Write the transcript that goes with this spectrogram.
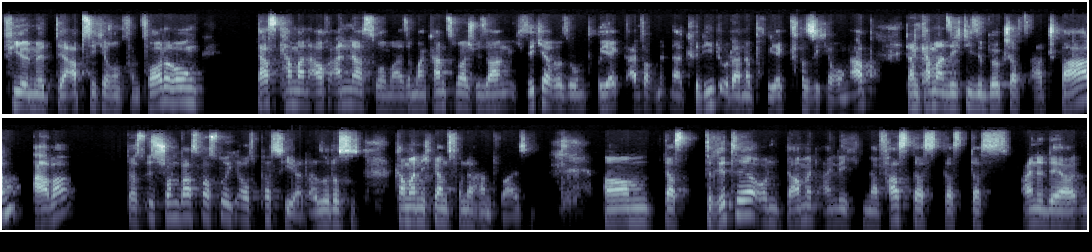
viel mit der Absicherung von Forderungen. Das kann man auch andersrum. Also man kann zum Beispiel sagen, ich sichere so ein Projekt einfach mit einer Kredit- oder einer Projektversicherung ab. Dann kann man sich diese Bürgschaftsart sparen. Aber das ist schon was, was durchaus passiert. Also das kann man nicht ganz von der Hand weisen. Ähm, das dritte und damit eigentlich na, fast das, das, das eine der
